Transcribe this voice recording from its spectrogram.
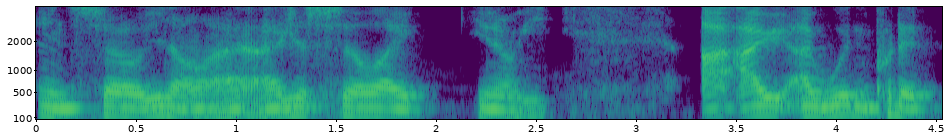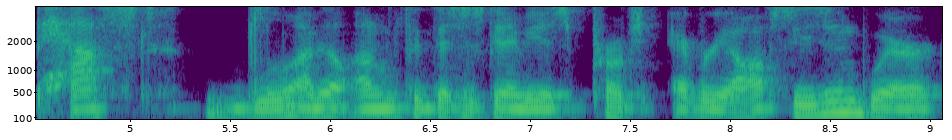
and so you know, I, I just feel like you know he, I I wouldn't put it past Bloom. I don't, I don't think this is going to be his approach every offseason where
